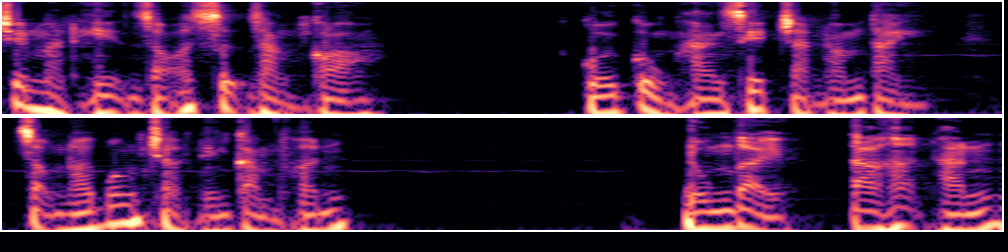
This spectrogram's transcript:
Trên mặt hiện rõ sự rằng co. Cuối cùng hắn siết chặt nắm tay Giọng nói bỗng trở nên căm phẫn. Đúng vậy ta hận hắn.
